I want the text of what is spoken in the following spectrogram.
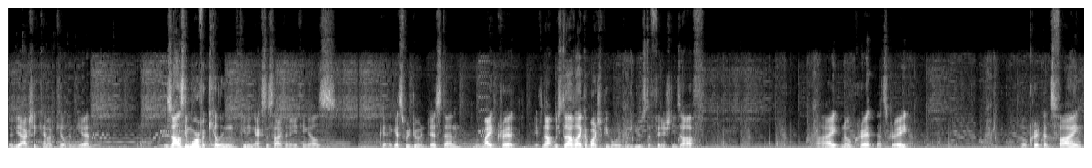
Maybe I actually cannot kill him yet. This is honestly more of a killing feeding exercise than anything else. Okay, I guess we're doing this then. We might crit. If not, we still have like a bunch of people we can use to finish these off. Alright, no crit. That's great. No crit, that's fine.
